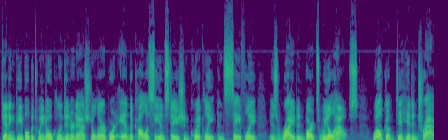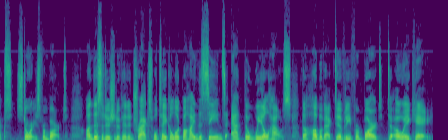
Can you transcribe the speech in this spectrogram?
Getting people between Oakland International Airport and the Coliseum station quickly and safely is right in Bart's wheelhouse. Welcome to Hidden Tracks Stories from Bart. On this edition of Hidden Tracks, we'll take a look behind the scenes at the Wheelhouse, the hub of activity for Bart to OAK.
